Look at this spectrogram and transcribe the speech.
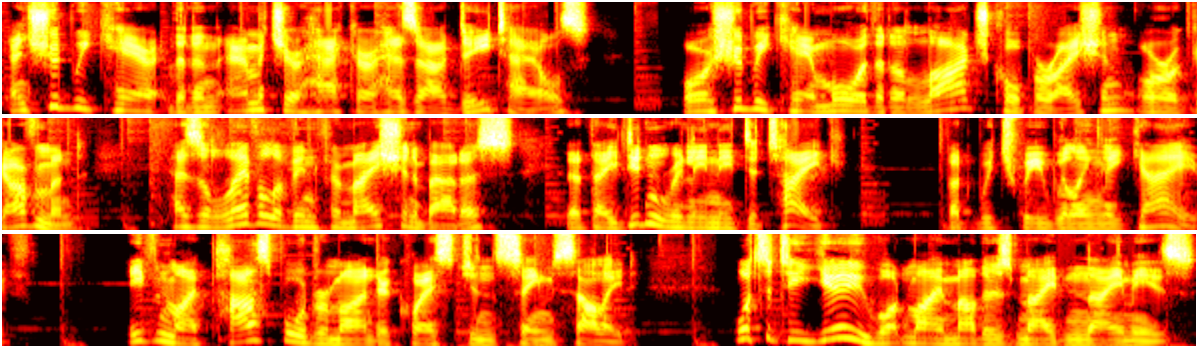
And should we care that an amateur hacker has our details, or should we care more that a large corporation or a government has a level of information about us that they didn't really need to take, but which we willingly gave? Even my passport reminder questions seem sullied. What's it to you what my mother's maiden name is?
